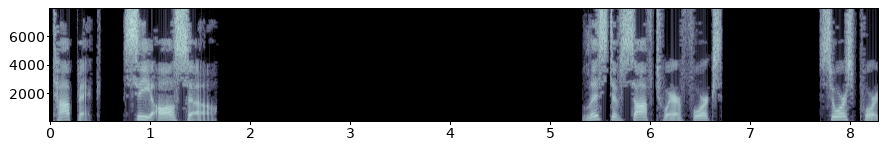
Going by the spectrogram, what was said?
Topic. See also List of software forks SourcePort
